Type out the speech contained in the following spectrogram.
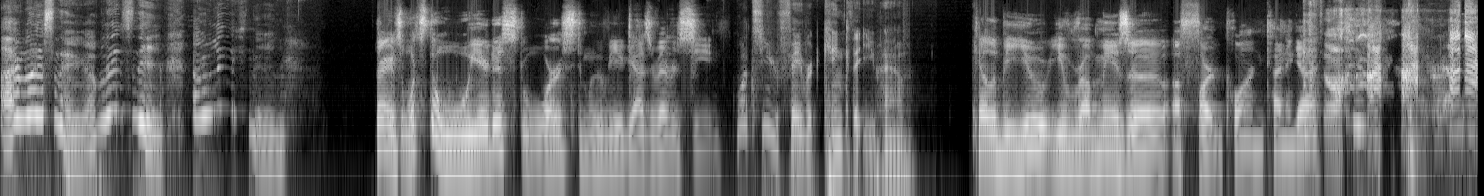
I'm listening. I'm listening. I'm listening. Serious, what's the weirdest, worst movie you guys have ever seen? What's your favorite kink that you have? Kelby, you you rub me as a, a fart porn kind of guy. Oh.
